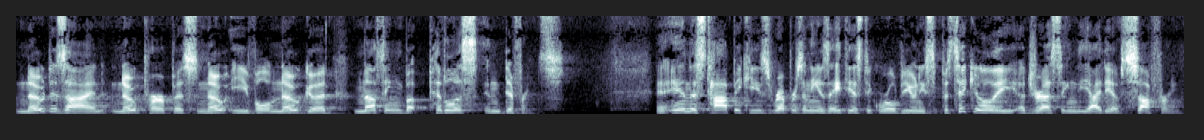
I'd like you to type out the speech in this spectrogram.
no design, no purpose, no evil, no good, nothing but pitiless indifference. In this topic, he's representing his atheistic worldview, and he's particularly addressing the idea of suffering.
